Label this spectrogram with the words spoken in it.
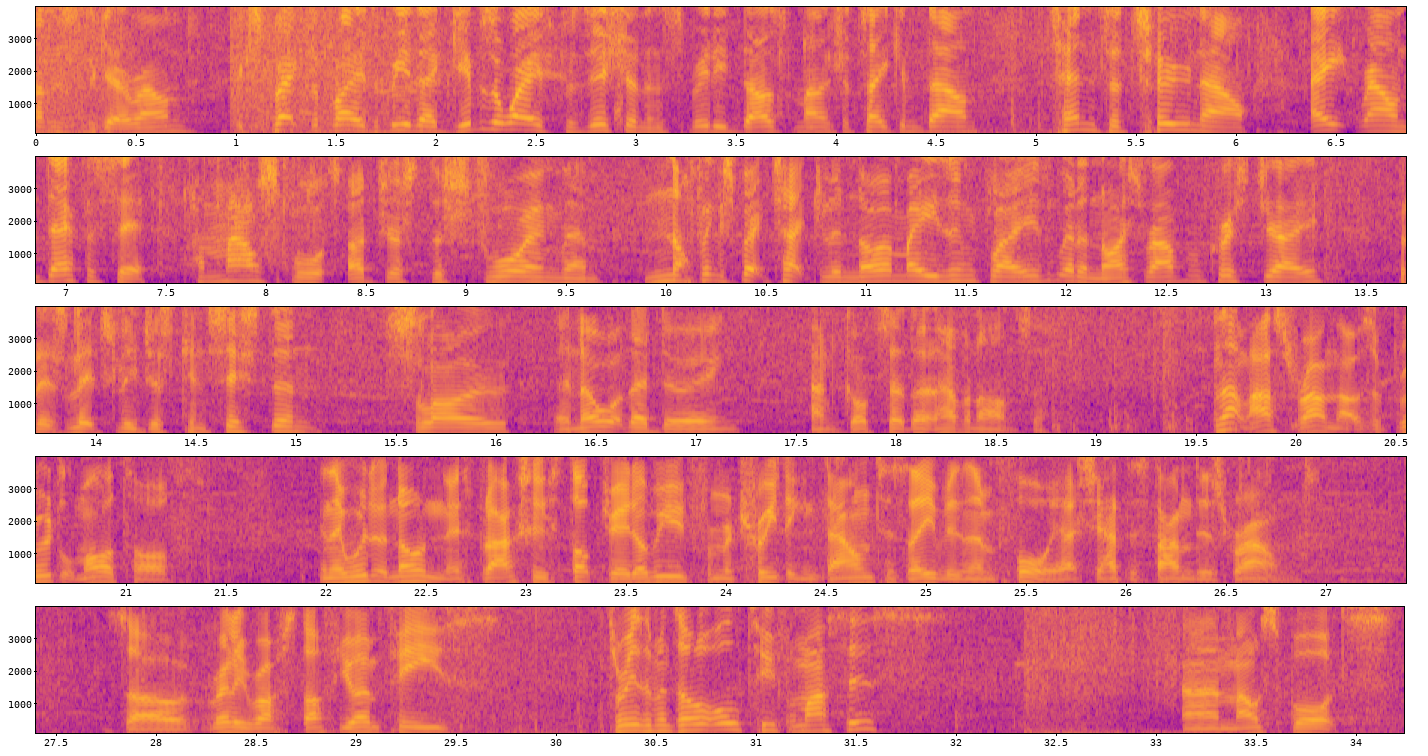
Manages to get around. Expects a player to be there, gives away his position, and Spiidi does manage to take him down. 10 to 2 now. Eight round deficit. And Sports are just destroying them. Nothing spectacular, no amazing plays. We had a nice round from Chris J, but it's literally just consistent, slow. They know what they're doing, and Godsent don't have an answer. In that last round, that was a brutal Molotov. And they wouldn't have known this, but actually stopped JW from retreating down to save his M4. He actually had to stand his ground. So, really rough stuff. UMPs, three of them in total, two for masses. And Mouse Sports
